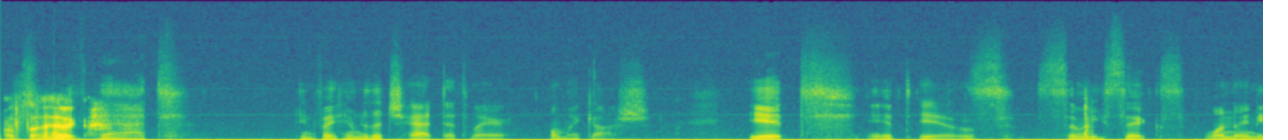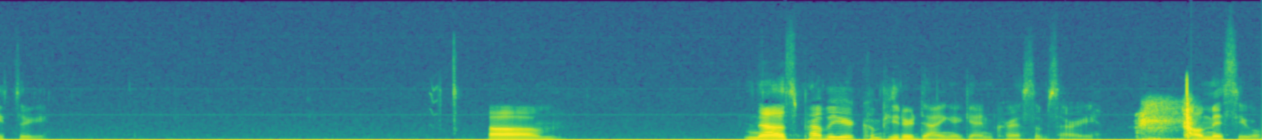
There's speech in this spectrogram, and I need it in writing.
What the Who heck? is that? Invite him to the chat, Deathmeyer. Oh my gosh. It it is seventy six one ninety three. Um. No, it's probably your computer dying again, Chris. I'm sorry. I'll miss you.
